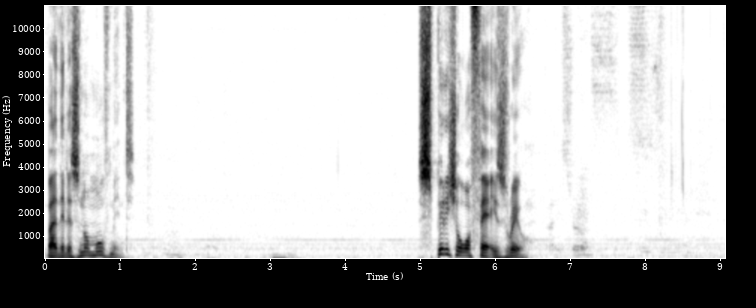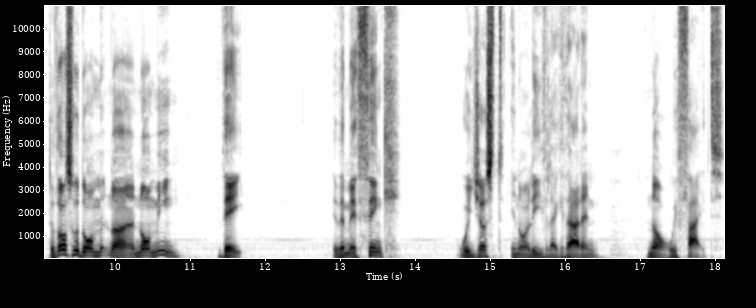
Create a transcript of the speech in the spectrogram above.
But there is no movement. Spiritual warfare is real. To those who don't uh, know me, they, they may think we just, you know, live like that and no, we fight.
